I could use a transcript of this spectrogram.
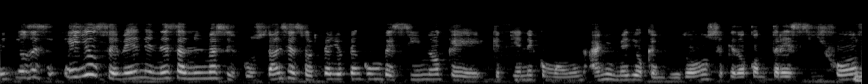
Entonces, ellos se ven en esas mismas circunstancias. Ahorita yo tengo un vecino que, que tiene como un año y medio que enviudó, se quedó con tres hijos,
